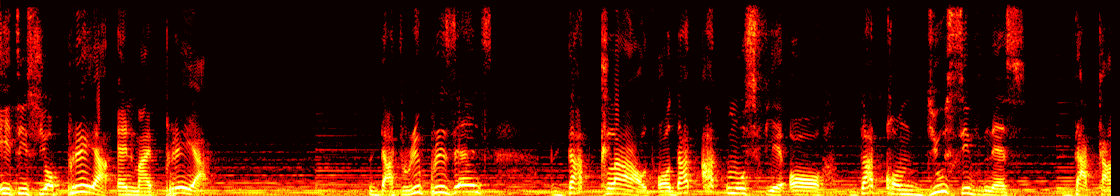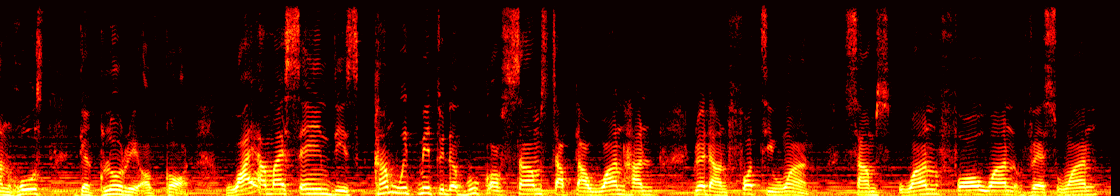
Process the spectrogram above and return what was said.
it is your prayer and my prayer that represents that cloud or that atmosphere or that conduciveness that can host the glory of God. Why am I saying this? Come with me to the book of Psalms, chapter 141. Psalms 141, verse 1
